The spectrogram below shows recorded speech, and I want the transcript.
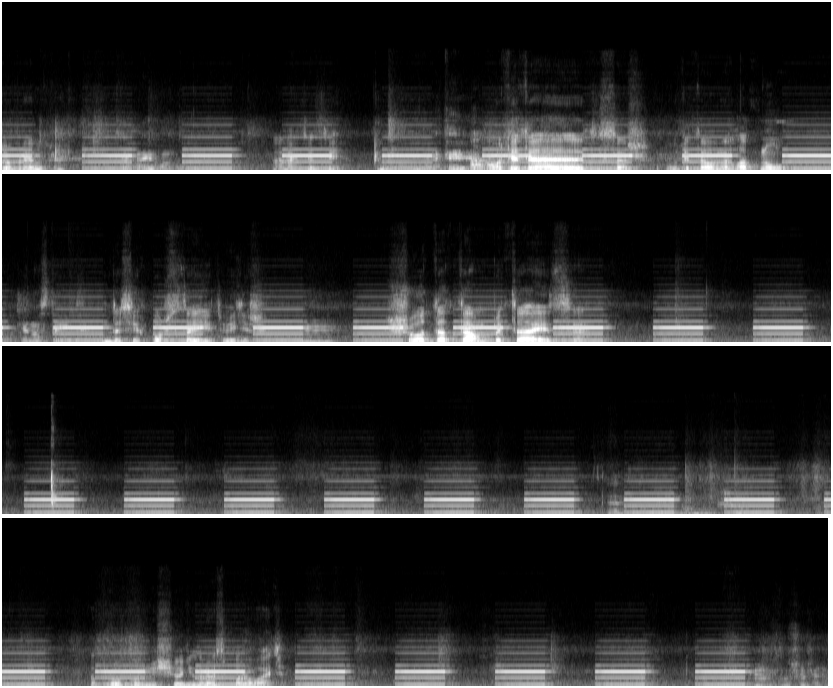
Доброе утро. Иван. А, это ты? Да, ты. Вот это, это, Саш, вот это он глотнул, И она стоит. до сих пор стоит, видишь? Что-то там пытается. Так, блин, ну? Попробуем еще один раз порвать. Susan,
